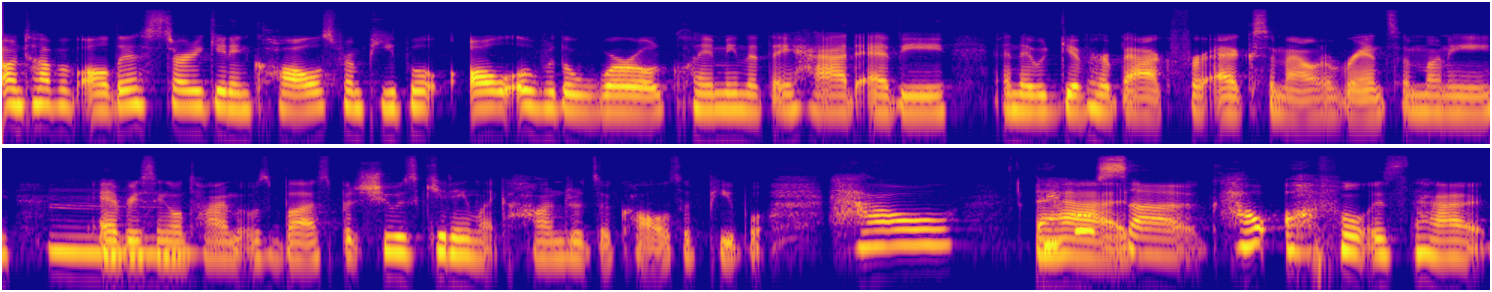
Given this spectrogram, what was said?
on top of all this, started getting calls from people all over the world claiming that they had Ebby and they would give her back for X amount of ransom money every single time it was bust. But she was getting like hundreds of calls of people. How People bad? suck. How awful is that?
